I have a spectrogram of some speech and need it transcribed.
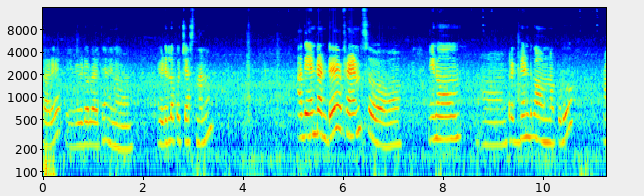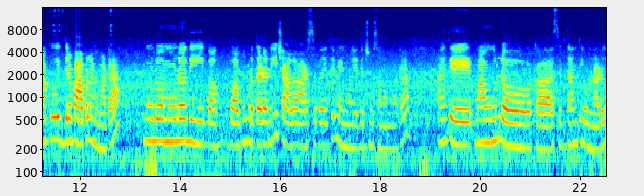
సరే ఈ వీడియోలో అయితే నేను వీడియోలోకి వచ్చేస్తున్నాను. అదేంటంటే ఫ్రెండ్స్ నేను ప్రెగ్నెంట్గా ఉన్నప్పుడు నాకు ఇద్దరు పాపలు అనమాట మూడో మూడోది బాబు బాబు పుడతాడని చాలా ఆశగా అయితే మేము ఎదురు చూసామన్నమాట అయితే మా ఊర్లో ఒక సిద్ధాంతి ఉన్నాడు.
